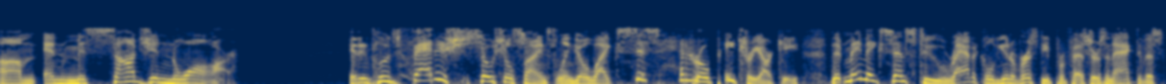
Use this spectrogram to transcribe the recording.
Um, and misogynoir. It includes faddish social science lingo like cis heteropatriarchy that may make sense to radical university professors and activists,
